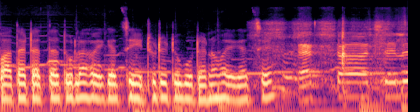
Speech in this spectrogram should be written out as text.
পাতা টাতা তোলা হয়ে গেছে এঁঠো টেঠো গোটানো হয়ে গেছে একটা ছেলে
